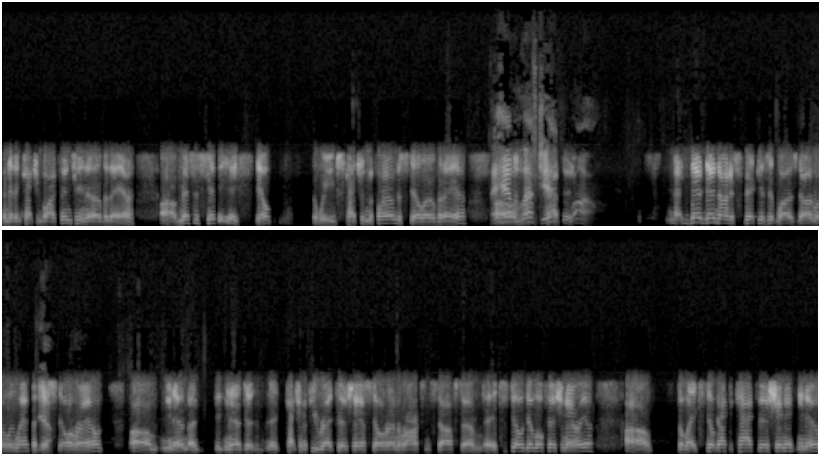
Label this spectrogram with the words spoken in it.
And they've been catching blackfin tuna over there. Uh, Mississippi, they still the weaves catching the flounder still over there. They haven't Um, left yet. catfish- Wow. they're they're not as thick as it was Don when we went, but Yeah. they're still around. Um, you know, uh, you know, catching a few redfish there still around the rocks and stuff. So it's still a good little fishing area. Uh, the lake still got the catfish in it, you know,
